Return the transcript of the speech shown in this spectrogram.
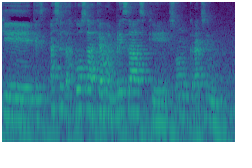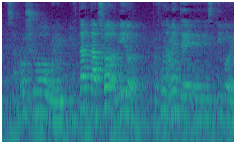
que, que, hace otras cosas, que arma empresas, que son cracks en desarrollo o en, startups. Yo admiro profundamente ese tipo de,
